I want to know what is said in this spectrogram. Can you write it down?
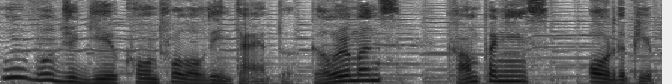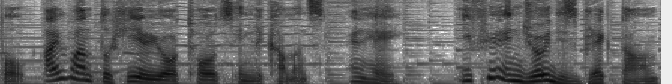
who would you give control of the internet to? Governments, companies, or the people? I want to hear your thoughts in the comments. And hey, if you enjoyed this breakdown,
